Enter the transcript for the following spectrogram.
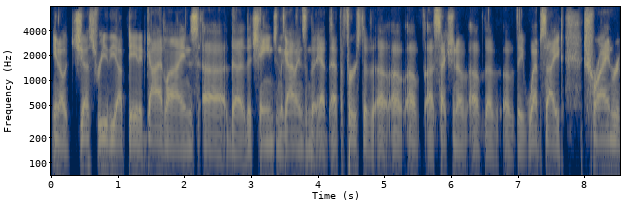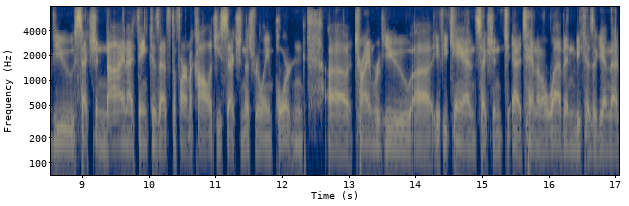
You know, just read the updated guidelines, uh, the the change in the guidelines in the at, at the first of of, of a section of, of the of the website. Try and review section nine, I think, because that's the pharmacology section that's really important. Uh, try and review, uh, if you can, section t- uh, 10 and 11, because again, that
